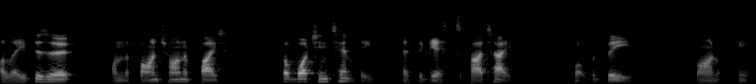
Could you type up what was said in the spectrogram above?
I leave dessert on the fine china plate, but watch intently as the guests partake in what would be their final meal.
